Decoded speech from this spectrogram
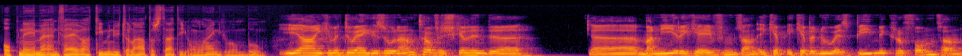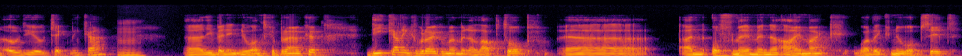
Opnemen en vijf à tien minuten later staat hij online gewoon, boom. ja, en je moet toen eigenlijk zo'n aantal verschillende eh, manieren geven. Van, ik, heb, ik heb een USB-microfoon van Audio Technica. Eh, die ben ik nu aan het gebruiken. Die kan ik gebruiken met mijn laptop. eh, en, of met mijn iMac, waar ik nu op zit.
